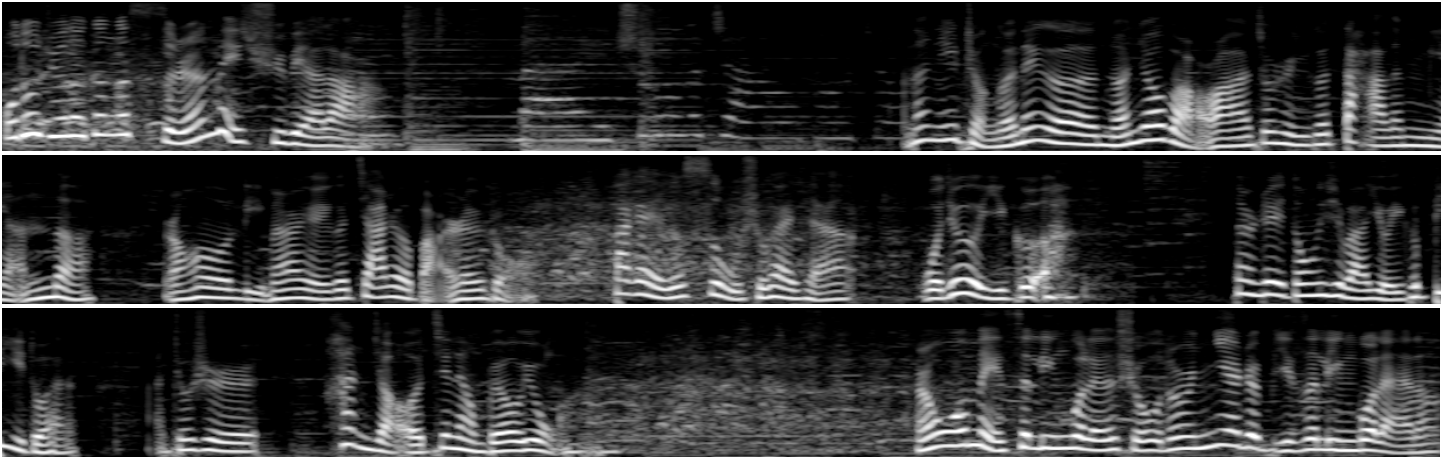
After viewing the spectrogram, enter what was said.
我都觉得跟个死人没区别了。那你整个那个暖脚宝啊，就是一个大的棉的，然后里面有一个加热板那种，大概也就四五十块钱。我就有一个，但是这东西吧有一个弊端啊，就是汗脚尽量不要用哈。然后我每次拎过来的时候，我都是捏着鼻子拎过来的。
